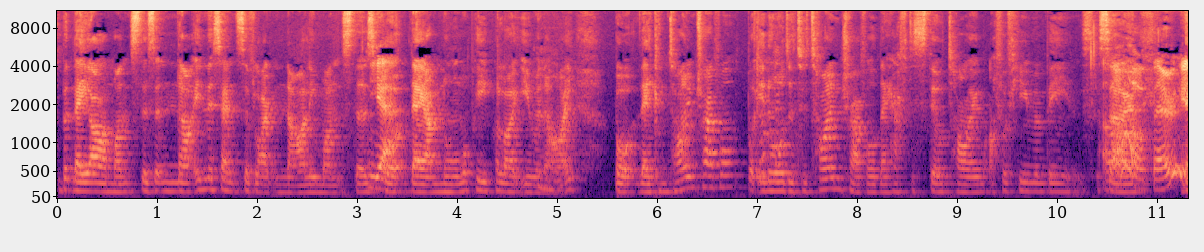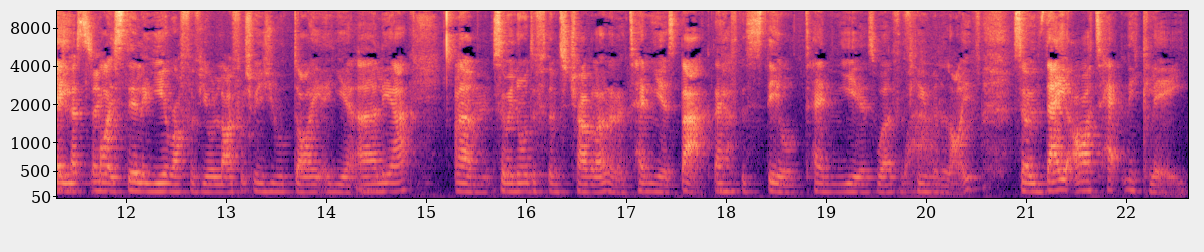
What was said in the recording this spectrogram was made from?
but they are monsters, and not in the sense of like gnarly monsters. Yeah. But they are normal people like you and Mhm. I. But they can time travel. But in order to time travel, they have to steal time off of human beings. So oh, very they interesting. might steal a year off of your life, which means you will die a year Mhm. earlier. Um, so in order for them to travel, I don't know, ten years back, they have to steal ten years worth of Wow. human life. So they are technically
